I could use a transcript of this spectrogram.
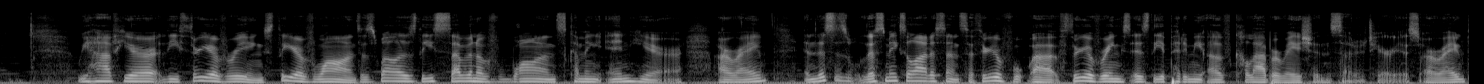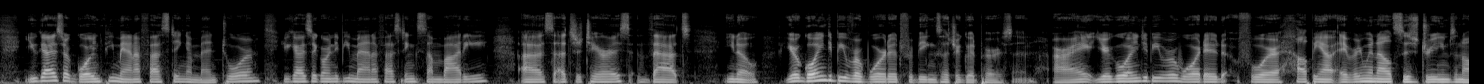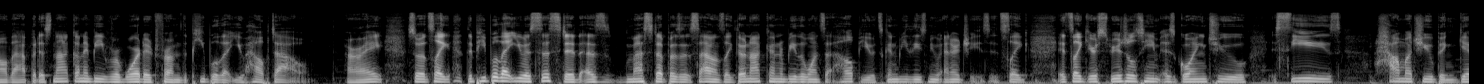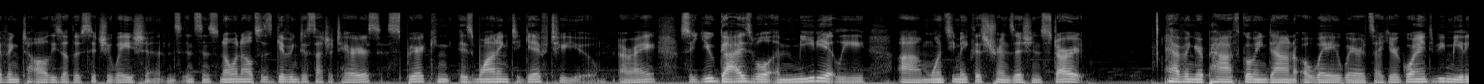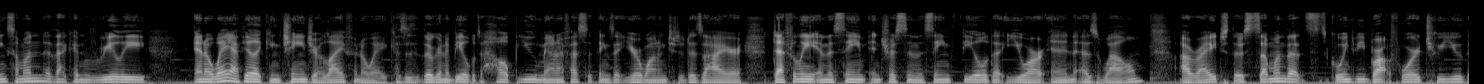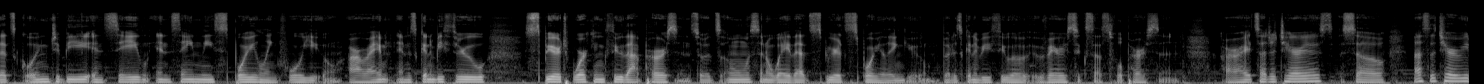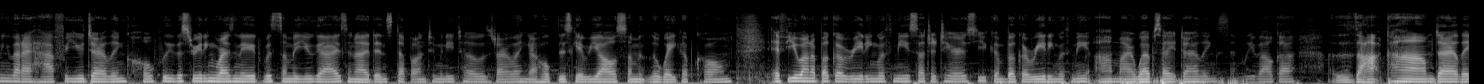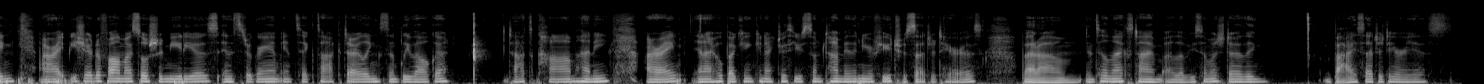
we have here the Three of Rings, Three of Wands, as well as the Seven of Wands coming in here. All right, and this is this makes a lot of sense. The Three of uh, Three of Rings is the epitome of collaboration, Sagittarius. All right, you guys are going to be manifesting a mentor. You guys are going to be manifesting somebody, uh, Sagittarius, that you know you're going to be rewarded for being such a good person. All right, you're going to be rewarded for helping out everyone else's dreams and all that, but it's not going to be rewarded rewarded from the people that you helped out. All right. So it's like the people that you assisted, as messed up as it sounds, like they're not going to be the ones that help you. It's going to be these new energies. It's like it's like your spiritual team is going to seize how much you've been giving to all these other situations. And since no one else is giving to Sagittarius, Spirit can, is wanting to give to you. All right. So you guys will immediately, um, once you make this transition, start having your path going down a way where it's like you're going to be meeting someone that can really in a way i feel like can change your life in a way because they're going to be able to help you manifest the things that you're wanting to desire definitely in the same interest in the same field that you are in as well all right there's someone that's going to be brought forward to you that's going to be insane insanely spoiling for you all right and it's going to be through spirit working through that person. So it's almost in a way that spirit's spoiling you but it's going to be through a very successful person. All right sagittarius? So that's the tarot reading that i have for you darling. Hopefully this reading resonated with some of you guys and I didn't step on too many toes, darling. I hope this gave y'all some of the wake up call. If you want to book a reading with me, Sagittarius, you can book a reading with me on my website, darling, simplyvelka.com, darling. All right, be sure to follow my social medias, Instagram and TikTok, darling, simplyvelka dot com honey. All right. And i hope i can connect with you sometime in the near future sagittarius. But um until next time i love you so much darling. Bye sagittarius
